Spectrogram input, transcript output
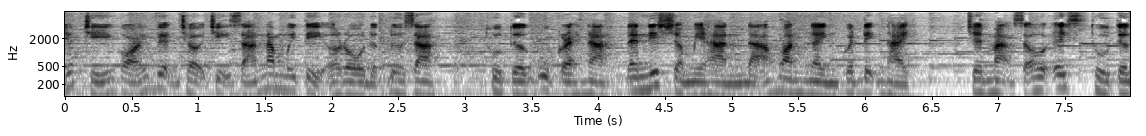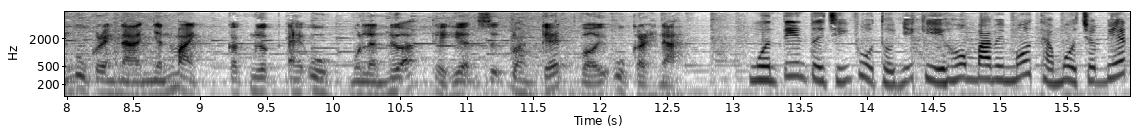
nhất trí gói viện trợ trị giá 50 tỷ euro được đưa ra, Thủ tướng Ukraine Denis Shmyhal đã hoan nghênh quyết định này. Trên mạng xã hội X, Thủ tướng Ukraine nhấn mạnh các nước EU một lần nữa thể hiện sự đoàn kết với Ukraine. Nguồn tin từ chính phủ Thổ Nhĩ Kỳ hôm 31 tháng 1 cho biết,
